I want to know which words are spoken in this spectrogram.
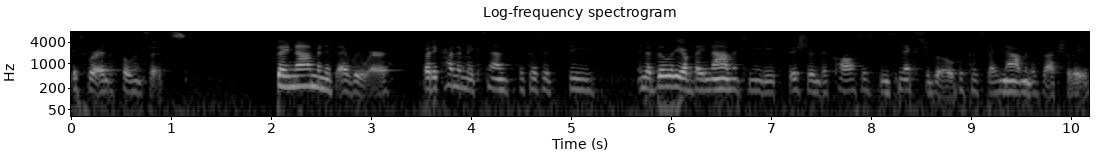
is where endophilin sits. Dynamin is everywhere, but it kind of makes sense because it's the inability of dynamin to mediate fission that causes these necks to grow because dynamin is actually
